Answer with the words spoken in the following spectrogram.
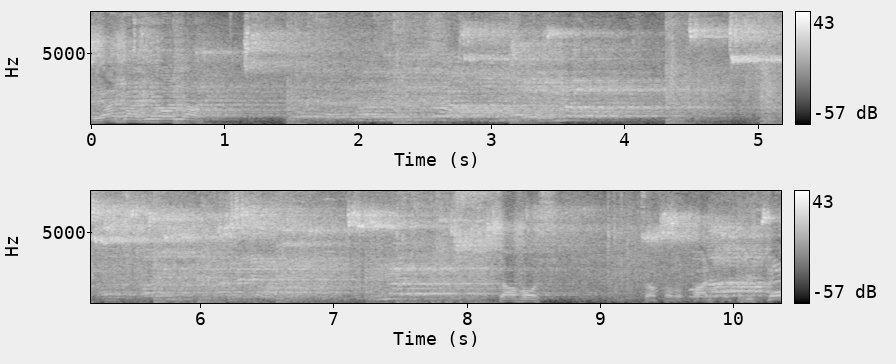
Τριάντα δύο όλα. Τσάβος. Τσάβος θα το πάρει το τρίπο.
